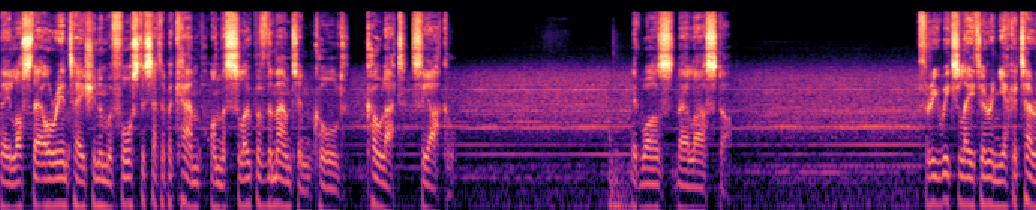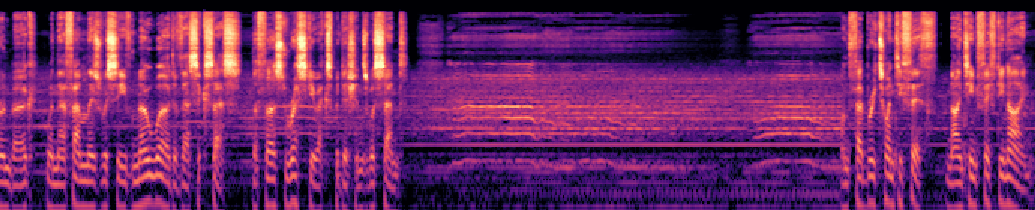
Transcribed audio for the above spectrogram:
they lost their orientation and were forced to set up a camp on the slope of the mountain called Kholat Syakhl. It was their last stop. Three weeks later in Yekaterinburg, when their families received no word of their success, the first rescue expeditions were sent. On February 25, 1959,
